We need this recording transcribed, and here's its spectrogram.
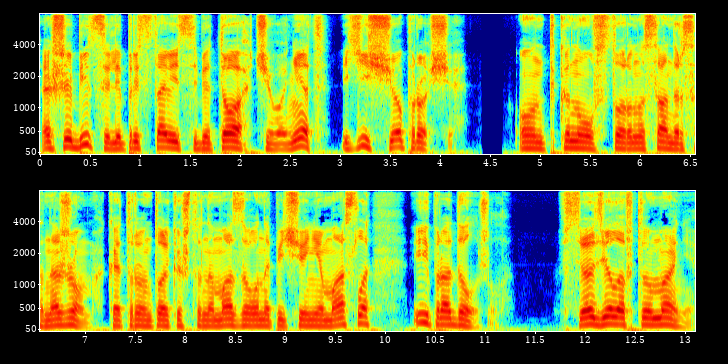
ошибиться или представить себе то, чего нет, еще проще». Он ткнул в сторону Сандерса ножом, который он только что намазывал на печенье масло, и продолжил. «Все дело в тумане.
